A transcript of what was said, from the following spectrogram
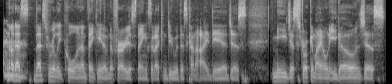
no, that's that's really cool. And I'm thinking of nefarious things that I can do with this kind of idea. Just me, just stroking my own ego, and just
